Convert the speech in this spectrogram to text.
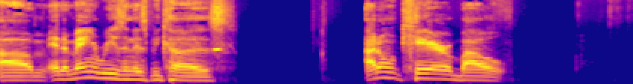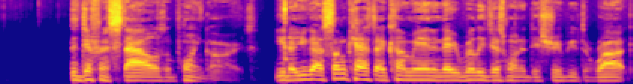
Um, and the main reason is because I don't care about the different styles of point guards. You know, you got some cats that come in and they really just want to distribute the rock.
